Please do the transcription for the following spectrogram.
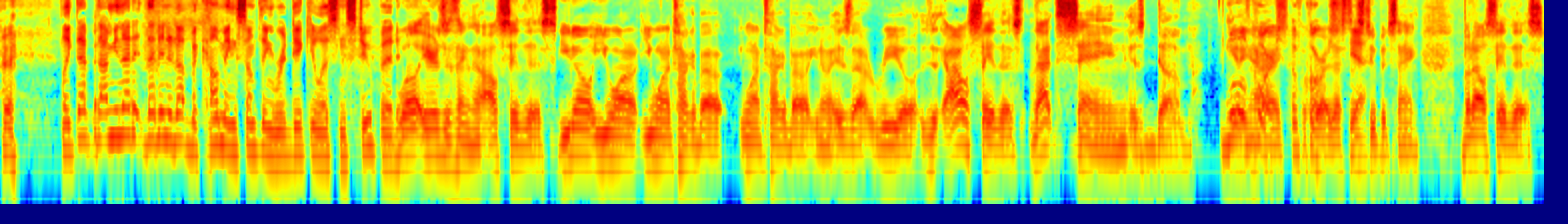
Like that. I mean, that that ended up becoming something ridiculous and stupid. Well, here's the thing. Though. I'll say this. You know, you want you want to talk about you want to talk about you know is that real? I'll say this. That saying is dumb. Well, of course, of course, That's the yeah. stupid saying. But I'll say this.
